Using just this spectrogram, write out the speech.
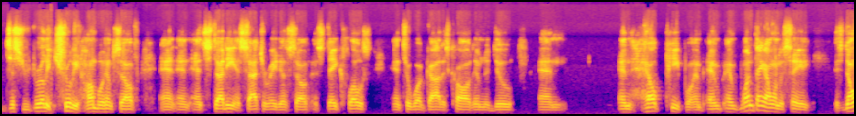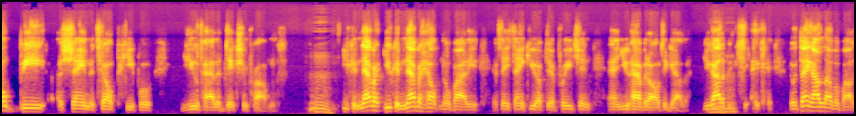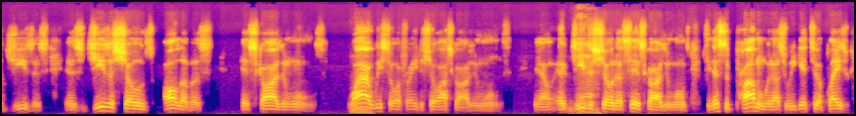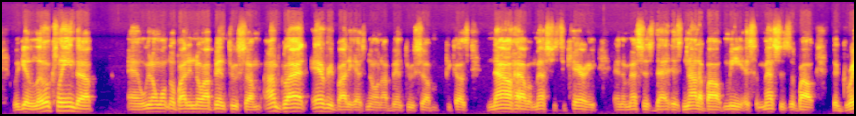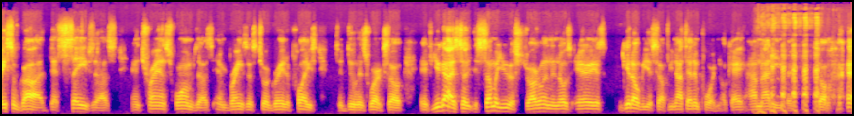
just really truly humble himself and, and and study and saturate himself and stay close into what God has called him to do and and help people. And, and, and one thing I want to say is don't be ashamed to tell people you've had addiction problems. Mm. You can never you can never help nobody if they think you up there preaching and you have it all together. You got to mm-hmm. be. The thing I love about Jesus is Jesus shows all of us his scars and wounds. Why mm. are we so afraid to show our scars and wounds? You know, if Jesus yeah. showed us his scars and wounds. See, this is the problem with us. We get to a place, we get a little cleaned up, and we don't want nobody to know I've been through something. I'm glad everybody has known I've been through something because now I have a message to carry and a message that is not about me. It's a message about the grace of God that saves us and transforms us and brings us to a greater place to do his work. So if you guys, some of you are struggling in those areas, get over yourself. You're not that important. Okay. I'm not either. so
